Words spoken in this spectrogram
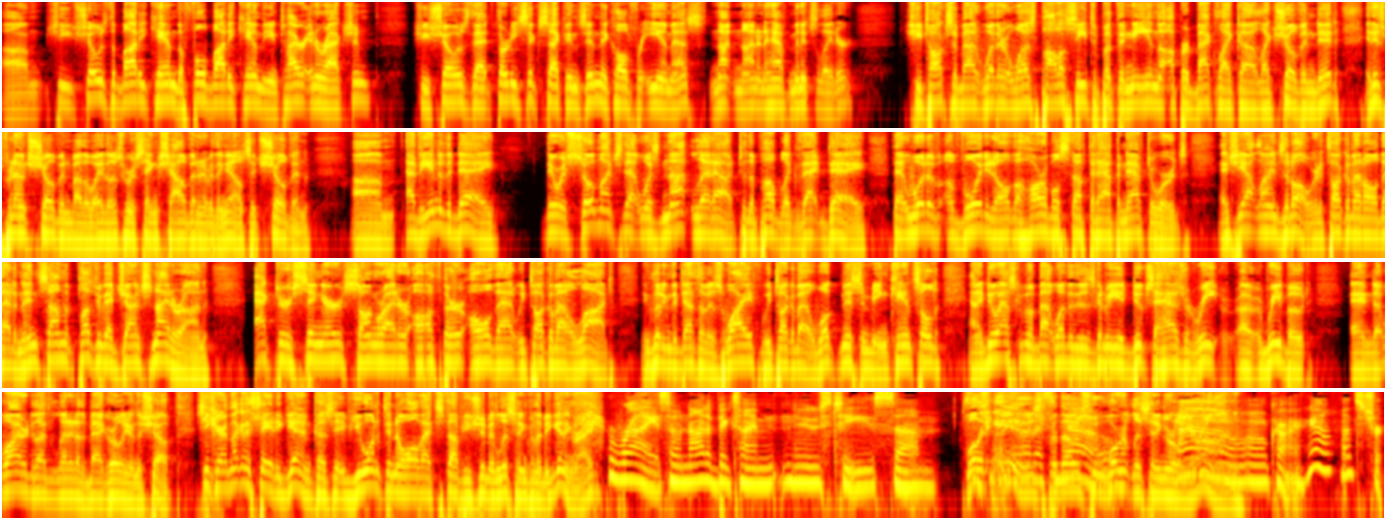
Um, she shows the body cam, the full body cam, the entire interaction. She shows that 36 seconds in, they called for EMS, not nine and a half minutes later. She talks about whether it was policy to put the knee in the upper back like uh, like Chauvin did. It is pronounced Chauvin, by the way. Those who are saying Chauvin and everything else, it's Chauvin. Um, at the end of the day, There was so much that was not let out to the public that day that would have avoided all the horrible stuff that happened afterwards. And she outlines it all. We're going to talk about all that and then some. Plus, we've got John Schneider on. Actor, singer, songwriter, author, all that. We talk about a lot, including the death of his wife. We talk about wokeness and being canceled. And I do ask him about whether there's going to be a Dukes of Hazzard re- uh, reboot. And uh, well, I already let, let it out of the bag earlier in the show. See, Karen, I'm not going to say it again because if you wanted to know all that stuff, you should have been listening from the beginning, right? Right. So not a big time news tease. Um, Well, it since you let is for those know. who weren't listening earlier on. Oh, okay. Yeah, that's true.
